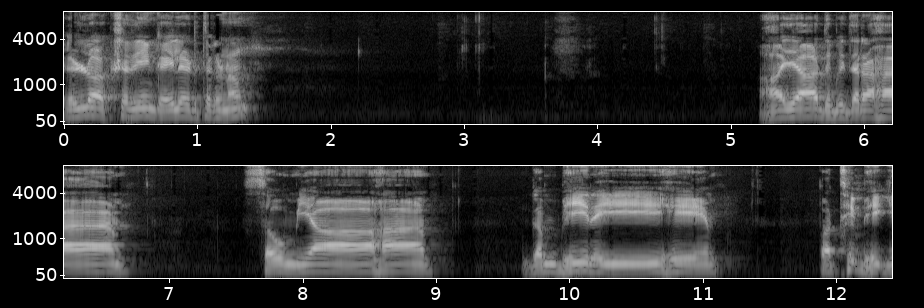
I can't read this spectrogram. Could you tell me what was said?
எள்ளு அக்ஷதையும் கையில் எடுத்துக்கணும் आयादिपितरः सौम्याः गम्भीरैः पथिभिः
